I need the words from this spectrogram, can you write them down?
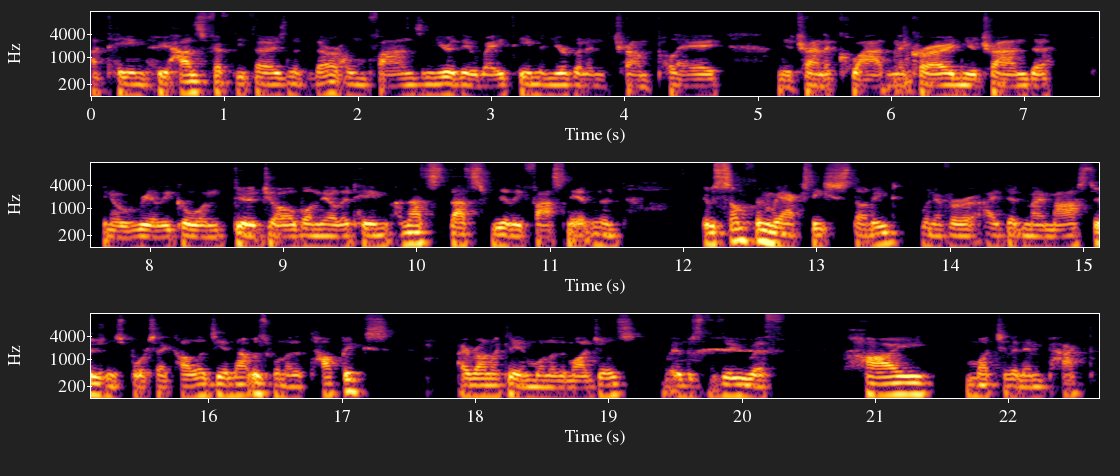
a team who has 50,000 of their home fans and you're the away team and you're going to try and play and you're trying to quieten the crowd and you're trying to, you know, really go and do a job on the other team. And that's, that's really fascinating. And it was something we actually studied whenever I did my master's in sports psychology. And that was one of the topics, ironically, in one of the modules. It was to do with how much of an impact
